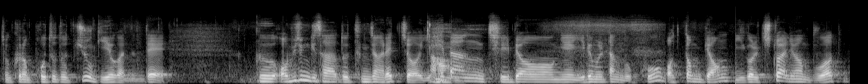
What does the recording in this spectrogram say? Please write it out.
좀 그런 보도도 쭉 이어갔는데 그 어뷰중 기사도 등장을 했죠. 이 아. 해당 질병의 이름을 딱 놓고 어떤 병 이걸 치료하려면 무엇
